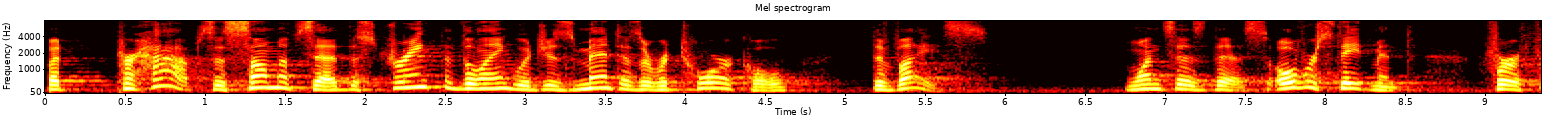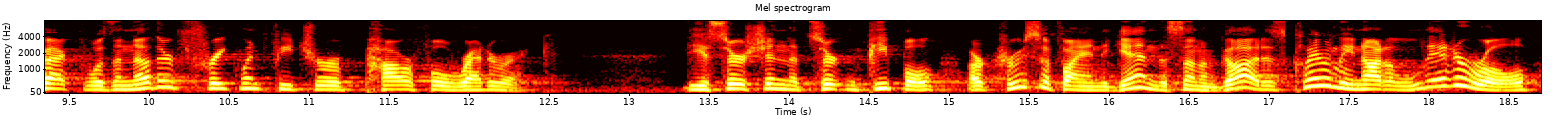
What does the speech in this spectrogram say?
But perhaps, as some have said, the strength of the language is meant as a rhetorical device. One says this overstatement for effect was another frequent feature of powerful rhetoric. The assertion that certain people are crucifying again the Son of God is clearly not a literal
